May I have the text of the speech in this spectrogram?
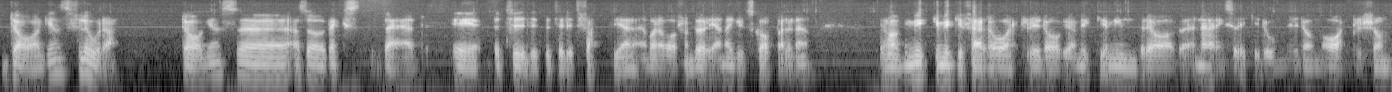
dagens flora, dagens eh, alltså växtvärld är betydligt, betydligt fattigare än vad den var från början när Gud skapade den. Vi har mycket, mycket färre arter idag. Vi har mycket mindre av näringsrikedom i de arter som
